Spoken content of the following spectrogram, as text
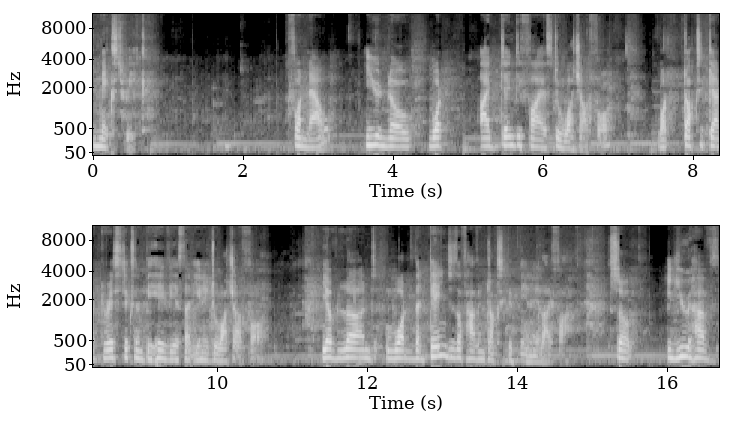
next week. For now, you know what identifiers to watch out for, what toxic characteristics and behaviors that you need to watch out for. You have learned what the dangers of having toxic people in your life are. So you have,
